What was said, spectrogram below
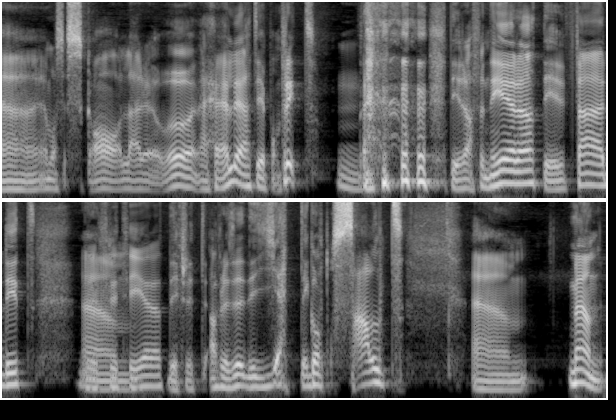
Uh, jag måste skala det. Oh, nej, hellre äter jag pommes frites. Mm. det är raffinerat, det är färdigt. Det är friterat. Um, det, är frit ja, precis, det är jättegott och salt. Um, men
